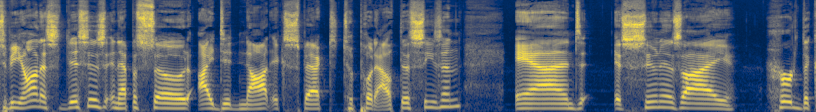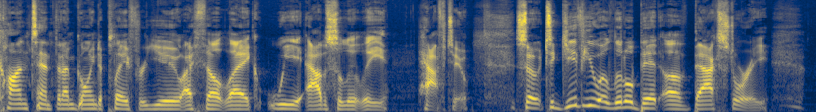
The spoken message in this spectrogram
to be honest, this is an episode I did not expect to put out this season. And as soon as I heard the content that I'm going to play for you, I felt like we absolutely have to. So, to give you a little bit of backstory,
